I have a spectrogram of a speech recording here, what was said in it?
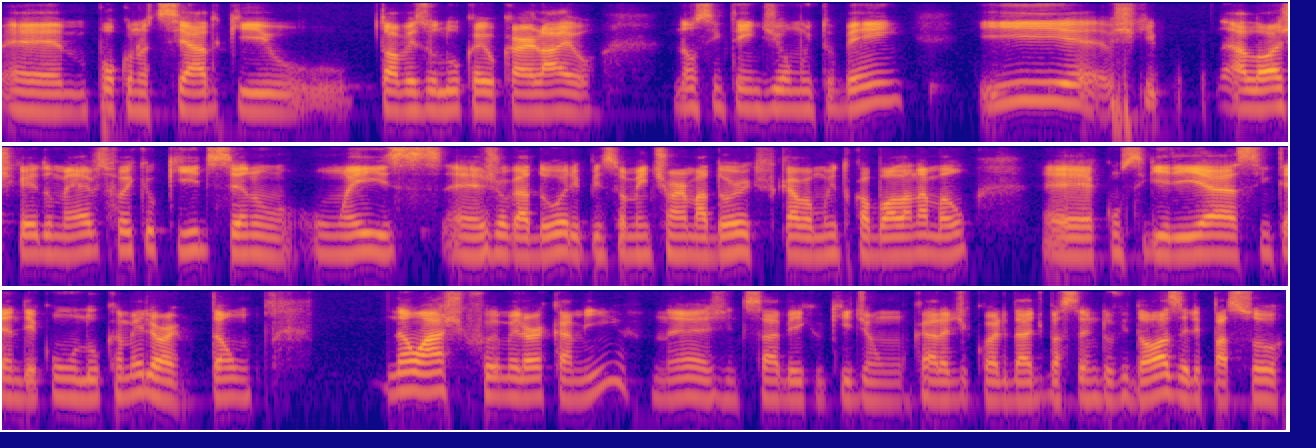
é, um pouco noticiado que o, talvez o Luca e o Carlisle não se entendiam muito bem. E acho que a lógica aí do Mavis foi que o Kid, sendo um ex-jogador e principalmente um armador que ficava muito com a bola na mão, é, conseguiria se entender com o Luca melhor. Então, não acho que foi o melhor caminho, né? A gente sabe que o Kid é um cara de qualidade bastante duvidosa. Ele passou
